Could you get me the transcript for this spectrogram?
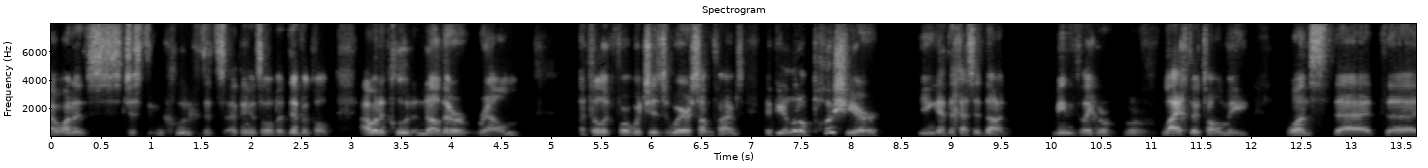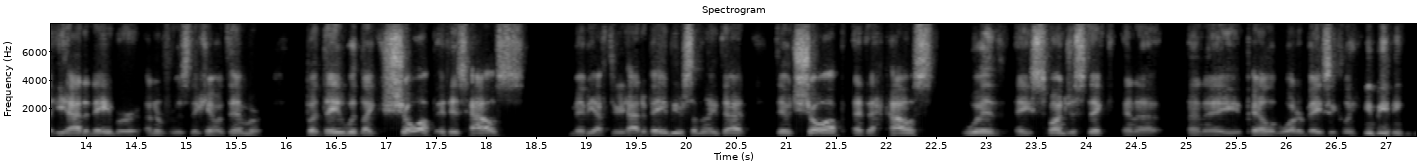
I want to just include because it's I think it's a little bit difficult. I want to include another realm to look for, which is where sometimes if you're a little pushier, you can get the chesed done. Meaning, like Leichter told me once that uh, he had a neighbor. I don't know if it was they came with him or, but they would like show up at his house, maybe after he had a baby or something like that. They would show up at the house with a sponge stick and a and a pail of water, basically. Meaning,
